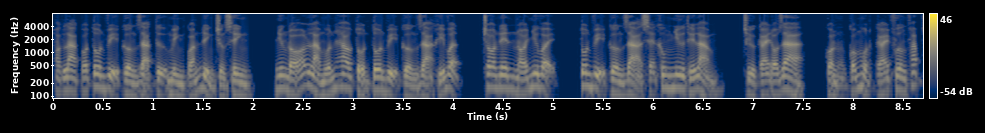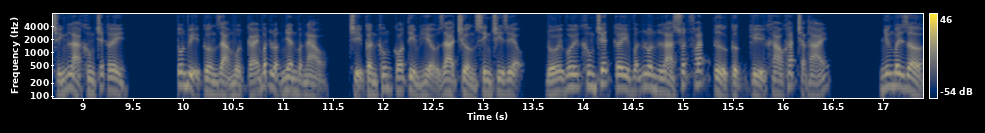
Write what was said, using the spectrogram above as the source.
Hoặc là có tôn vị cường giả tự mình quán đỉnh trường sinh, nhưng đó là muốn hao tổn tôn vị cường giả khí vận, cho nên nói như vậy, tôn vị cường giả sẽ không như thế làm, trừ cái đó ra, còn có một cái phương pháp chính là không chết cây. Tôn vị cường giả một cái bất luận nhân vật nào chỉ cần không có tìm hiểu ra trường sinh chi diệu, đối với không chết cây vẫn luôn là xuất phát từ cực kỳ khao khát trạng thái. Nhưng bây giờ,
